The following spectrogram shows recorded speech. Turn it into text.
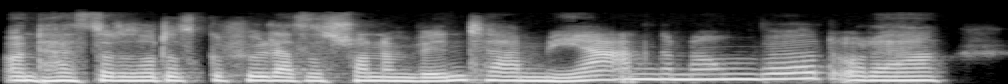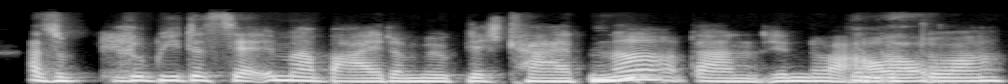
Und hast du so das Gefühl, dass es schon im Winter mehr angenommen wird? Oder, also du bietest ja immer beide Möglichkeiten, ne? mhm. ne? Dann Indoor, genau. Outdoor.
